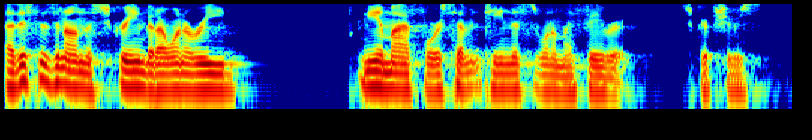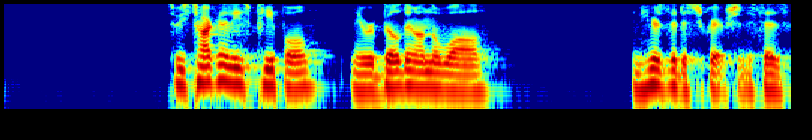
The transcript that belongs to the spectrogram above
This isn't on the screen, but I want to read Nehemiah 4:17. This is one of my favorite scriptures. So he's talking to these people. They were building on the wall. And here's the description it says,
